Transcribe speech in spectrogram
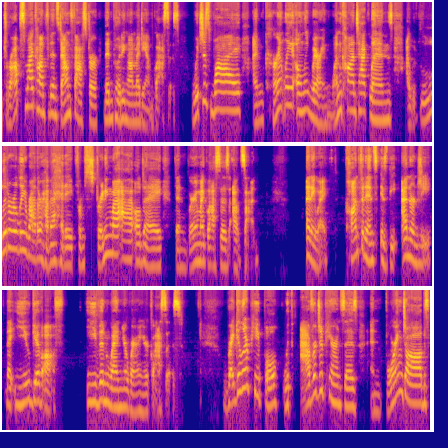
drops my confidence down faster than putting on my damn glasses which is why I'm currently only wearing one contact lens. I would literally rather have a headache from straining my eye all day than wearing my glasses outside. Anyway, confidence is the energy that you give off, even when you're wearing your glasses. Regular people with average appearances and boring jobs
